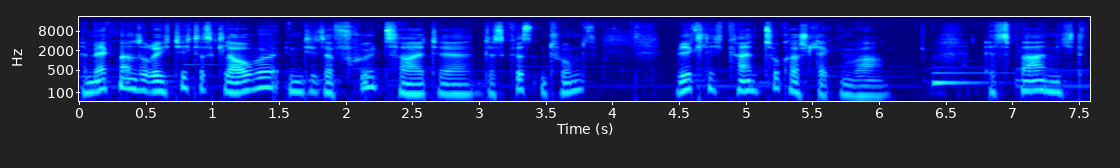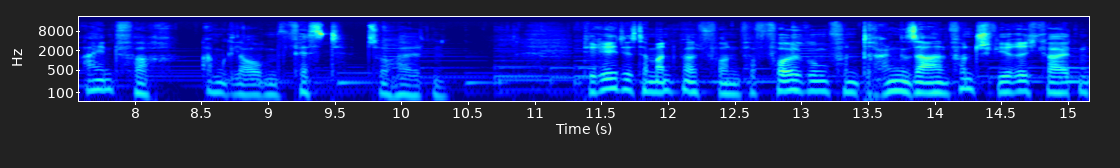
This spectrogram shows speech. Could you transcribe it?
Da merkt man so richtig, dass Glaube in dieser Frühzeit des Christentums wirklich kein Zuckerschlecken war. Es war nicht einfach, am Glauben festzuhalten. Die Rede ist da manchmal von Verfolgung, von Drangsalen, von Schwierigkeiten.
